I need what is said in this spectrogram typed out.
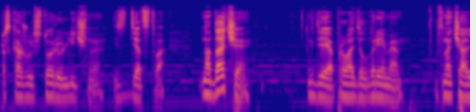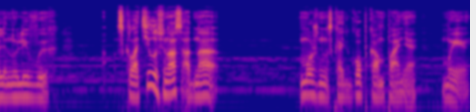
Расскажу историю личную из детства. На даче, где я проводил время в начале нулевых, сколотилась у нас одна, можно сказать, гоп-компания. Мы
